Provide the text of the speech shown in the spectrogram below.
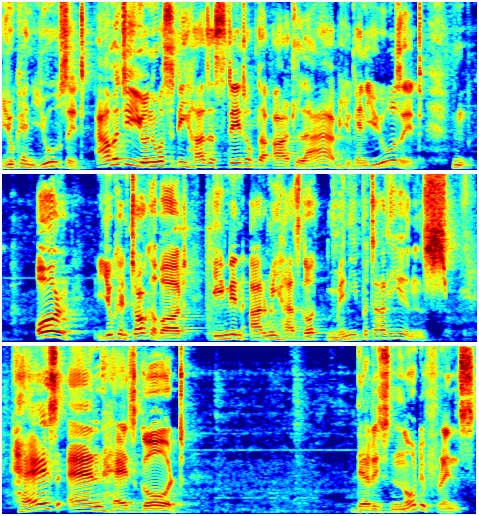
you can use it Amity University has a state of the art lab you can use it और you can talk about indian army has got many battalions has and has got there is no difference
